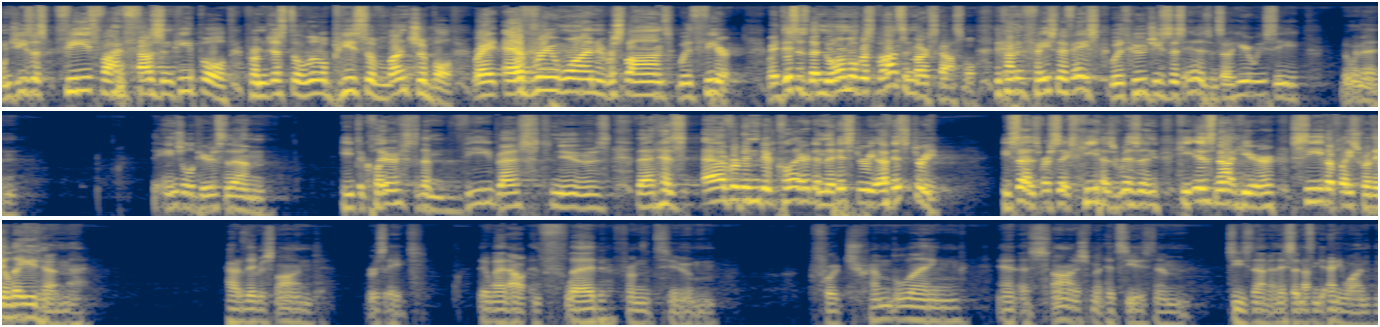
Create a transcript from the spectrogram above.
When Jesus feeds 5,000 people from just a little piece of Lunchable, right, everyone responds with fear. Right? This is the normal response in Mark's gospel, to coming face to face with who Jesus is. And so here we see the women. The angel appears to them. He declares to them the best news that has ever been declared in the history of history. He says, verse 6, He has risen. He is not here. See the place where they laid him. How do they respond? Verse 8, They went out and fled from the tomb for trembling and astonishment had seized, him, seized them, and they said nothing to anyone,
